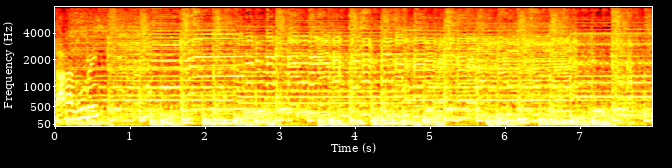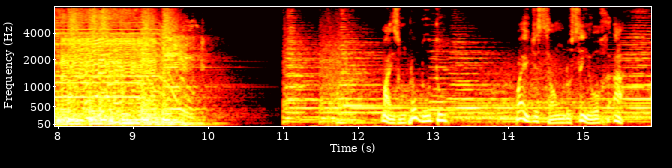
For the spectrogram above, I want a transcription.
tá na nuvem? mais um produto com a edição do Senhor A.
